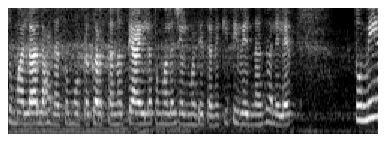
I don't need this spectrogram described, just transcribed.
तुम्हाला लहानाचं मोठं करताना त्या आईला तुम्हाला जन्म देताना किती वेदना झालेल्या आहेत. तुम्ही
